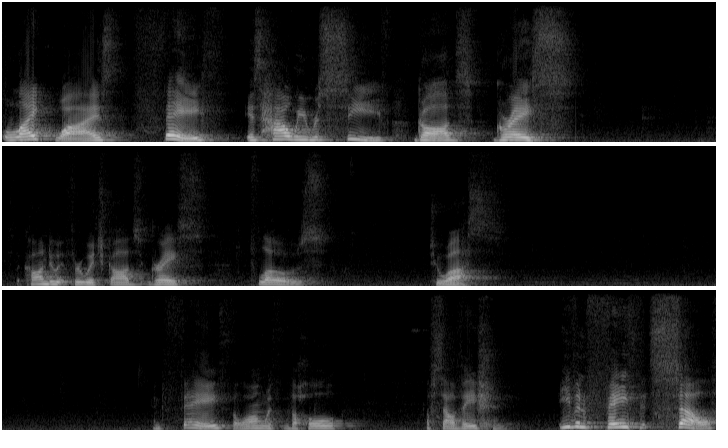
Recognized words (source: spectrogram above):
likewise, faith is how we receive God's grace. The conduit through which God's grace flows to us. And faith, along with the whole of salvation, even faith itself,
